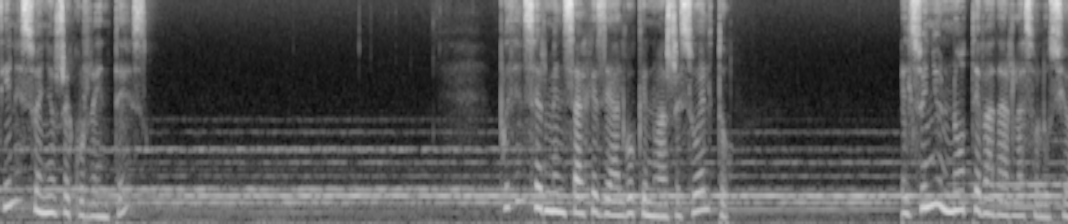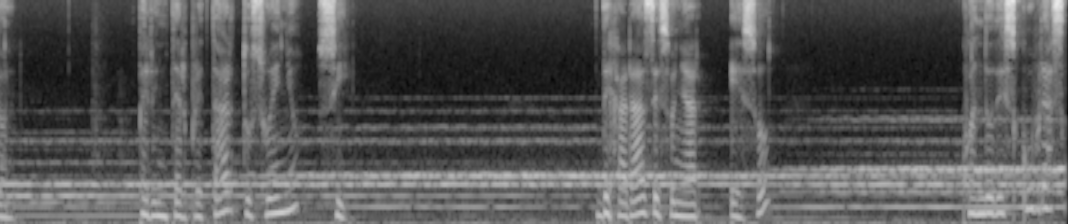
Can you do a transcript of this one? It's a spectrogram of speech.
¿Tienes sueños recurrentes? Pueden ser mensajes de algo que no has resuelto. El sueño no te va a dar la solución, pero interpretar tu sueño sí. ¿Dejarás de soñar eso? Cuando descubras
